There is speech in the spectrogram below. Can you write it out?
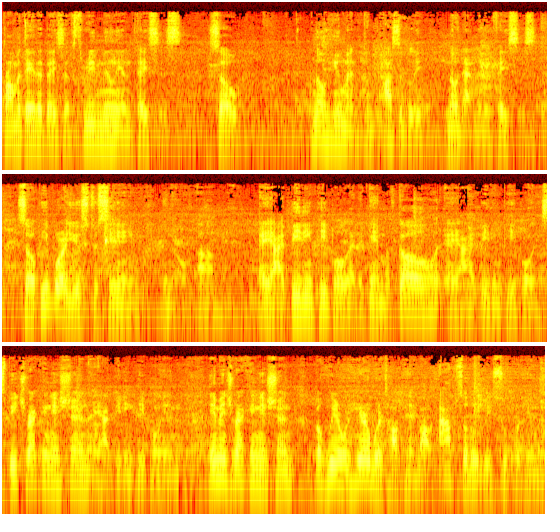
from a database of 3 million faces. So no human can possibly know that many faces. So people are used to seeing, you know, um, AI beating people at a game of Go, AI beating people in speech recognition, AI beating people in image recognition. But we're, here we're talking about absolutely superhuman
